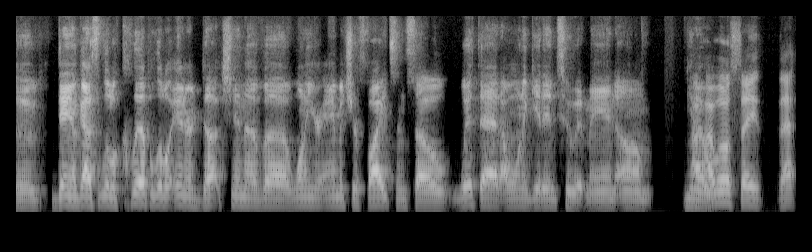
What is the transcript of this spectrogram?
So Daniel got us a little clip, a little introduction of uh, one of your amateur fights, and so with that, I want to get into it, man. Um, you know, I, I, will say that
